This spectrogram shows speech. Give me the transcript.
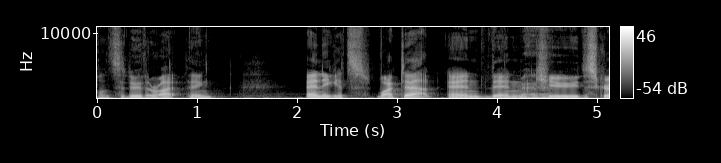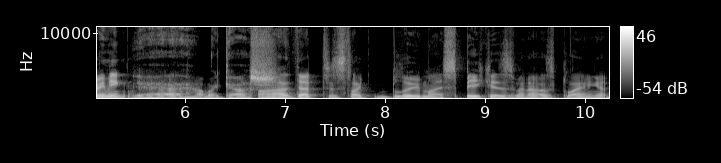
wants to do the right thing. And he gets wiped out. And then Man. cue the screaming. Yeah. Oh my gosh. Ah, that just like blew my speakers when I was playing it.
